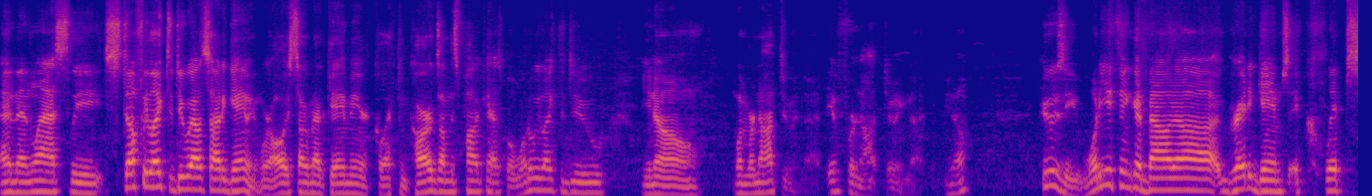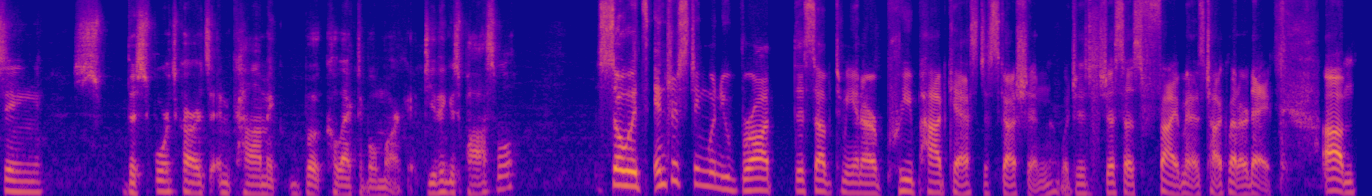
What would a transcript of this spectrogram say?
And then lastly, stuff we like to do outside of gaming. We're always talking about gaming or collecting cards on this podcast, but what do we like to do, you know, when we're not doing that, if we're not doing that, you know? Cousi, what do you think about uh, graded games eclipsing the sports cards and comic book collectible market? Do you think it's possible? So it's interesting when you brought this up to me in our pre-podcast discussion, which is just us five minutes talking about our day. Um,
